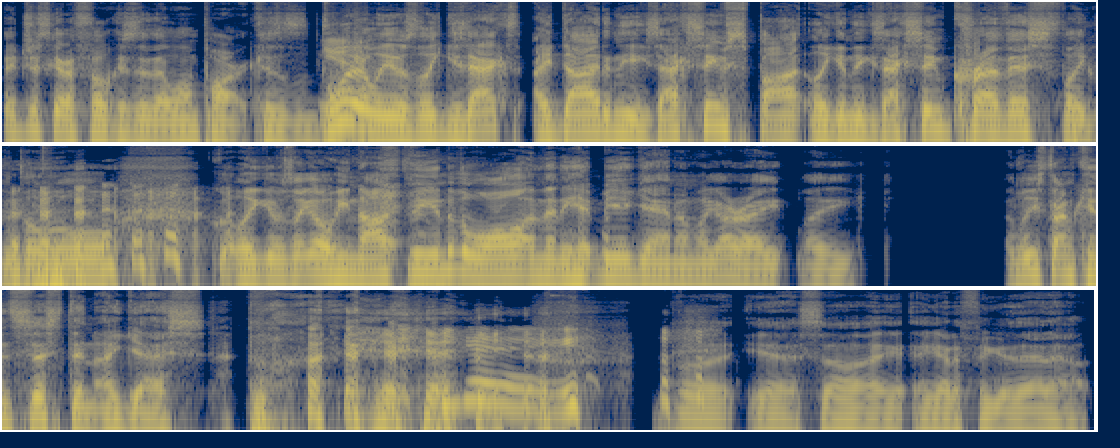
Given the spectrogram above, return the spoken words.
I, I just gotta focus at that one part because Yeah. literally it was like exact. I died in the exact same spot, like in the exact same crevice, like with the little like it was like oh he knocked me into the wall and then he hit me again. I'm like all right, like at least I'm consistent, I guess. Yay. but yeah, so I, I got to figure that out.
